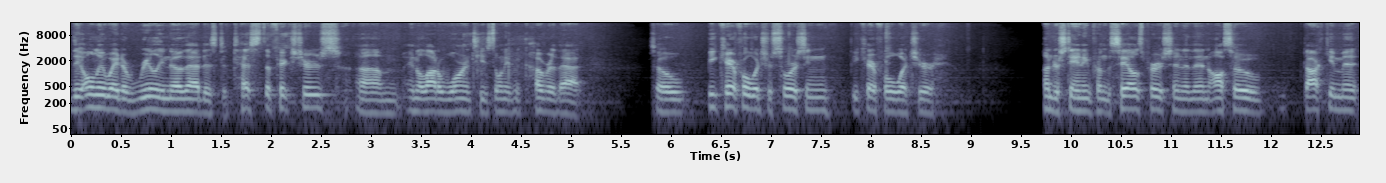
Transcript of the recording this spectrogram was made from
the only way to really know that is to test the fixtures, um, and a lot of warranties don't even cover that. So be careful what you're sourcing, be careful what you're understanding from the salesperson, and then also document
